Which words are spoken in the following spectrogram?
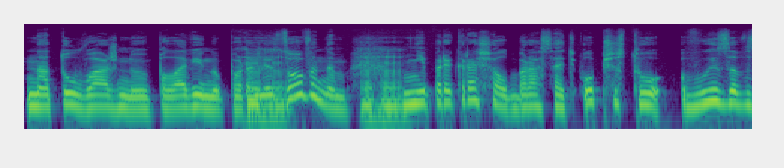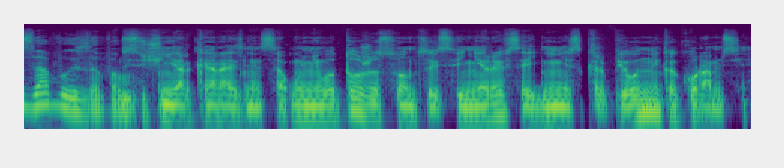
на ту важную половину парализованным, uh-huh. Uh-huh. не прекращал бросать обществу вызов за вызовом. Здесь очень яркая разница. У него тоже Солнце и с Венерой в соединении с Скорпионой, как у Рамси.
